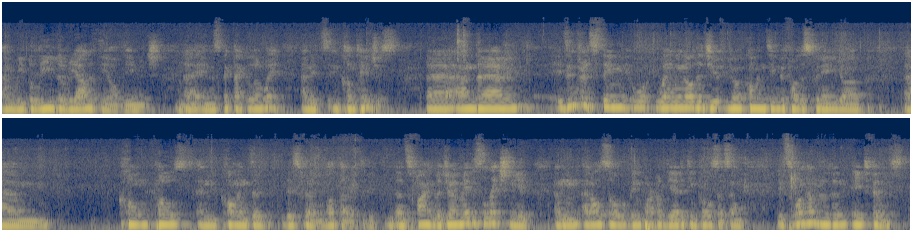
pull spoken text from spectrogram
and we believe the reality of the image uh, in a spectacular way, and it's contagious. Uh, and um, it's interesting w- when we know that you, you're commenting before the screening, you're um, composed and commented this film, not directed it, that's fine, but you have made a selection here and, and also been part of the editing process. And it's 108 films.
